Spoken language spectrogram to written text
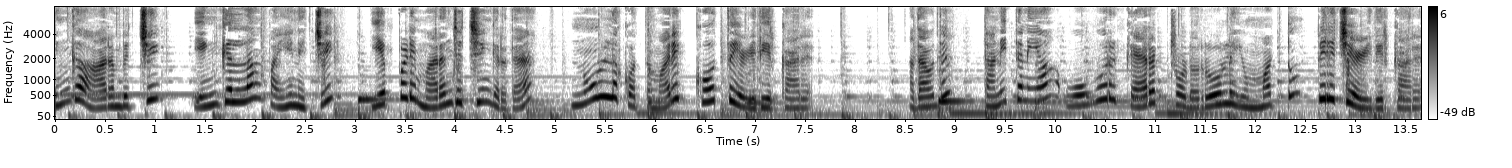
எங்கே ஆரம்பிச்சு எங்கெல்லாம் பயணிச்சு எப்படி மறைஞ்சிச்சுங்கிறத நூலில் கொத்த மாதிரி கோத்து எழுதியிருக்காரு. அதாவது தனித்தனியாக ஒவ்வொரு கேரக்டரோட ரோலையும் மட்டும் பிரித்து எழுதியிருக்காரு.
